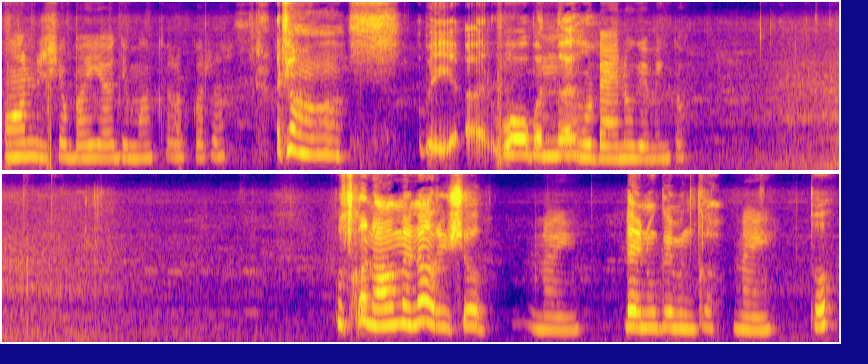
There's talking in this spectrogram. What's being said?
कौन ऋषभ भाई? यार दिमाग खराब कर रहा है। अच्छा हाँ। अबे यार वो बंदा वो डायनो गेमिंग तो। उसका नाम है ना ऋषभ। नहीं। डायनो गेमिंग का। नहीं। तो?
